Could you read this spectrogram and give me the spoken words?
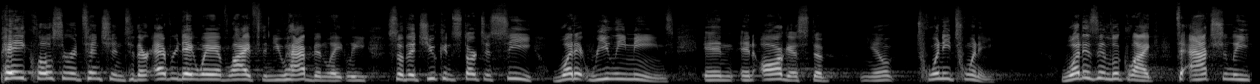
pay closer attention to their everyday way of life than you have been lately so that you can start to see what it really means in, in August of you know 2020 what does it look like to actually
